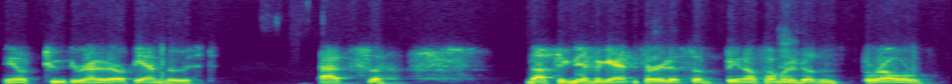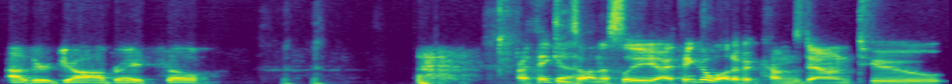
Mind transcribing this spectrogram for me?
you know two three hundred RPM boost. That's that's significant for just a you know someone who doesn't throw as their job, right? So. I think yeah. it's honestly, I think a lot of it comes down to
